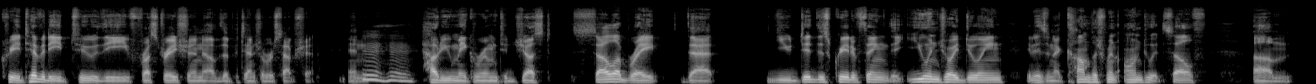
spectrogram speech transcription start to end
creativity to the frustration of the potential reception. And Mhm. how do you make room to just celebrate that you did this creative thing that you enjoy doing? It is an accomplishment unto itself. Um,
